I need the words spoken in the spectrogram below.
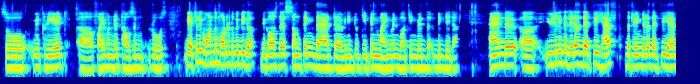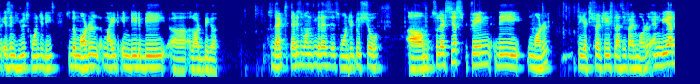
so we create uh, 500,000 rows. We actually want the model to be bigger because there's something that uh, we need to keep in mind when working with big data. And uh, usually the data that we have the training data that we have is in huge quantities. So the model might indeed be uh, a lot bigger. So that that is one thing that I just wanted to show. Um, so let's just train the model the extra trees classifier model. And we are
